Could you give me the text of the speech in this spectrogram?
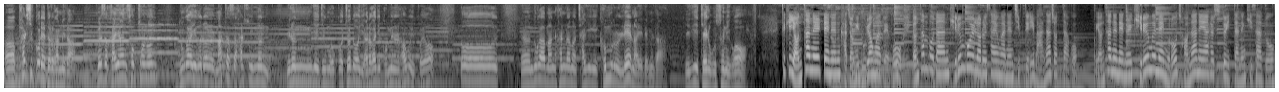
어, 80골에 들어갑니다. 그래서 과연 속초는 누가 이거를 맡아서 할 수 있는 이런 게 지금 없고 저도 여러 가지 고민을 하고 있고요. 또 어, 누가만 한다면 자기 건물을 내놔야 됩니다. 이게 제일 우선이고 특히 연탄을 떼는 가정이 노령화되고 연탄보단 기름 보일러를 사용하는 집들이 많아졌다고 연탄은행을 기름은행으로 전환해야 할 수도 있다는 기사도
